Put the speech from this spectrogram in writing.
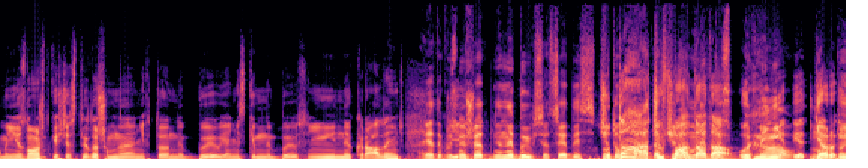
мені знову ж таки щастило, що мене ніхто не бив, я ні з ким не бився, ні не крали. Ні... А я так розумію, що я не бився. Це я десь чи Ну то так, падав, чи да. хтось От мені- я- ну, я-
